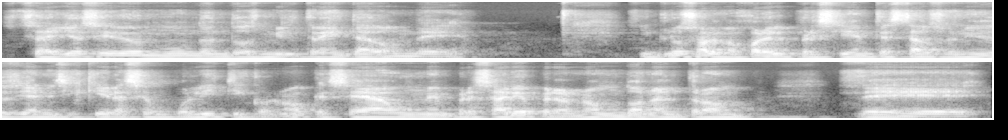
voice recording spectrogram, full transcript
sea, yo sí veo un mundo en 2030 donde incluso a lo mejor el presidente de Estados Unidos ya ni siquiera sea un político, ¿no? Que sea un empresario, pero no un Donald Trump de,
